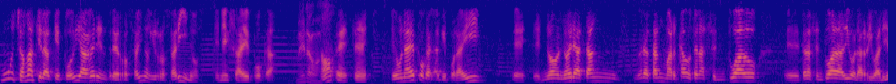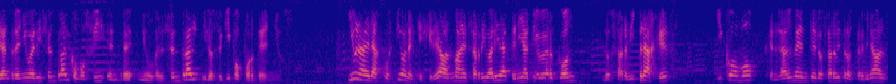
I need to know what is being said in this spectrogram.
mucha más que la que podía haber entre rosarinos y rosarinos en esa época. Mira vos. ¿no? Este, en una época en la que por ahí este, no, no era tan no era tan marcado, tan acentuado, eh, tan acentuada, digo, la rivalidad entre Newell y Central como sí entre Newell Central y los equipos porteños. Y una de las cuestiones que generaban más esa rivalidad tenía que ver con los arbitrajes y cómo generalmente los árbitros terminaban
